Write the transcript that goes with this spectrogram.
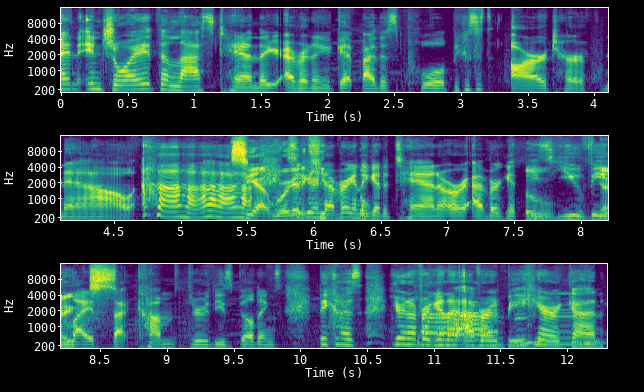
And enjoy the last tan that you're ever gonna get by this pool because it's our turf now. so yeah, we're gonna you're keep- never gonna oh. get a tan or ever get these Ooh, UV lights that come through these buildings because you're never gonna ever be here mhm. again.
